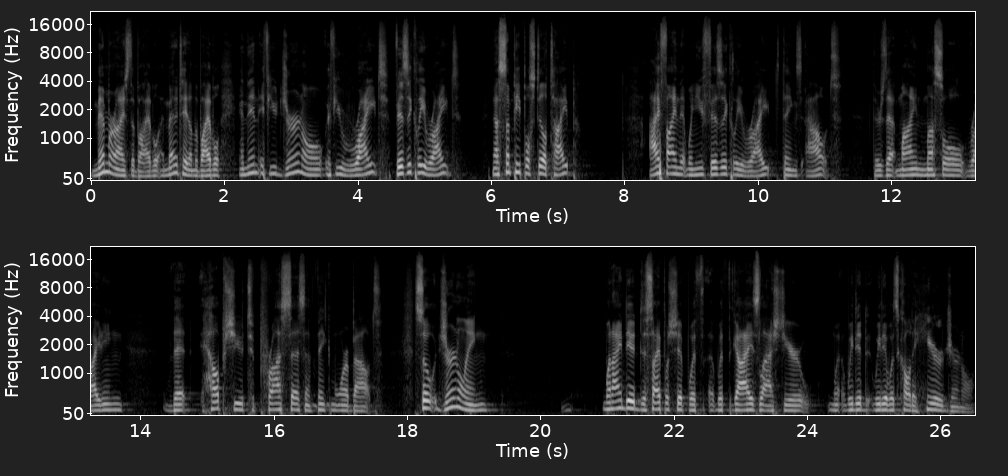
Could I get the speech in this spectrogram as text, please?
memorize the Bible, and meditate on the Bible. And then if you journal, if you write, physically write, now some people still type. I find that when you physically write things out, there's that mind muscle writing that helps you to process and think more about. So, journaling when I did discipleship with with the guys last year, we did we did what's called a hear journal,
